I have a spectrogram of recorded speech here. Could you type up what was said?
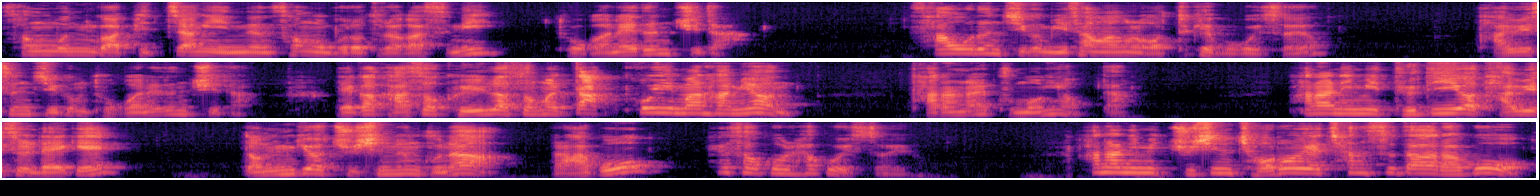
성문과 빗장이 있는 성읍으로 들어갔으니 도관에 든 쥐다. 사울은 지금 이 상황을 어떻게 보고 있어요? 다윗은 지금 도관에 든 쥐다. 내가 가서 그일라 성을 딱 포위만 하면 달아날 구멍이 없다. 하나님이 드디어 다윗을 내게 넘겨주시는구나 라고 해석을 하고 있어요. 하나님이 주신 절호의 찬스다라고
